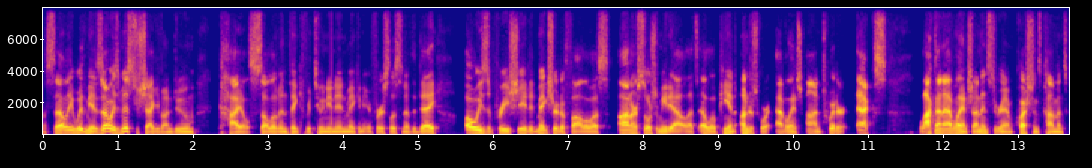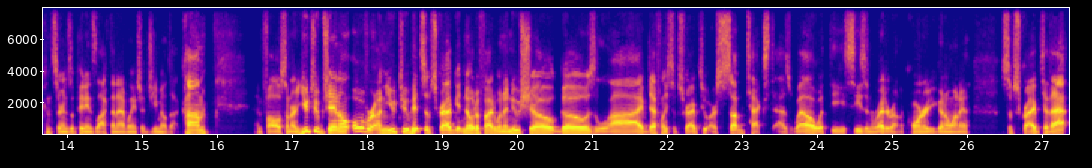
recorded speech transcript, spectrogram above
Maselli. With me, as always, Mr. Shaggy Von Doom, Kyle Sullivan. Thank you for tuning in, making it your first listen of the day. Always appreciated. Make sure to follow us on our social media outlets, LOPN underscore avalanche on Twitter, X, Locked on Avalanche on Instagram. Questions, comments, concerns, opinions, locked on avalanche at gmail.com. And follow us on our YouTube channel over on YouTube. Hit subscribe, get notified when a new show goes live. Definitely subscribe to our subtext as well with the season right around the corner. You're going to want to subscribe to that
